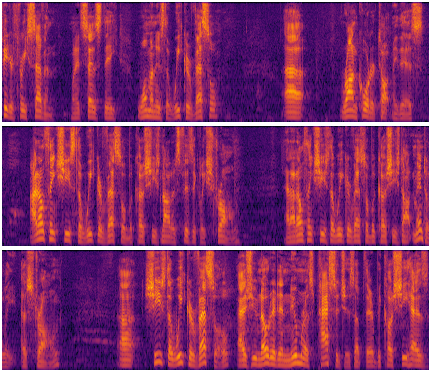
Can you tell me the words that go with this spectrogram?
Peter 3 7, when it says the woman is the weaker vessel. Uh, Ron Corder taught me this. I don't think she's the weaker vessel because she's not as physically strong. And I don't think she's the weaker vessel because she's not mentally as strong. Uh, she's the weaker vessel, as you noted in numerous passages up there, because she has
